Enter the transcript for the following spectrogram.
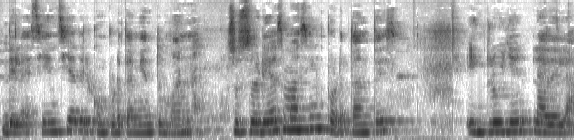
de la ciencia del comportamiento humano. Sus teorías más importantes incluyen la de la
